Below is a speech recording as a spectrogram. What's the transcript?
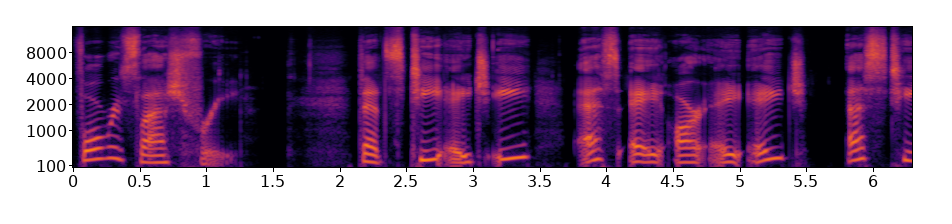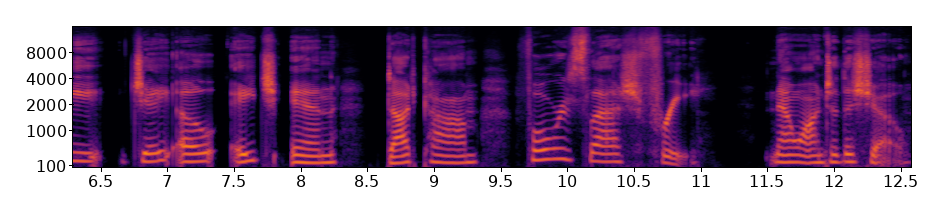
forward slash free. That's T H E S A R A H S T J O H N dot com forward slash free. Now on to the show.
